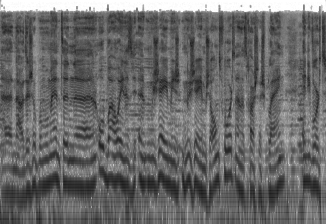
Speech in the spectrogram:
Eh, nou, er is op het moment een, een opbouw in het museum, museum Zandvoort aan het Gasthuisplein. En die wordt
